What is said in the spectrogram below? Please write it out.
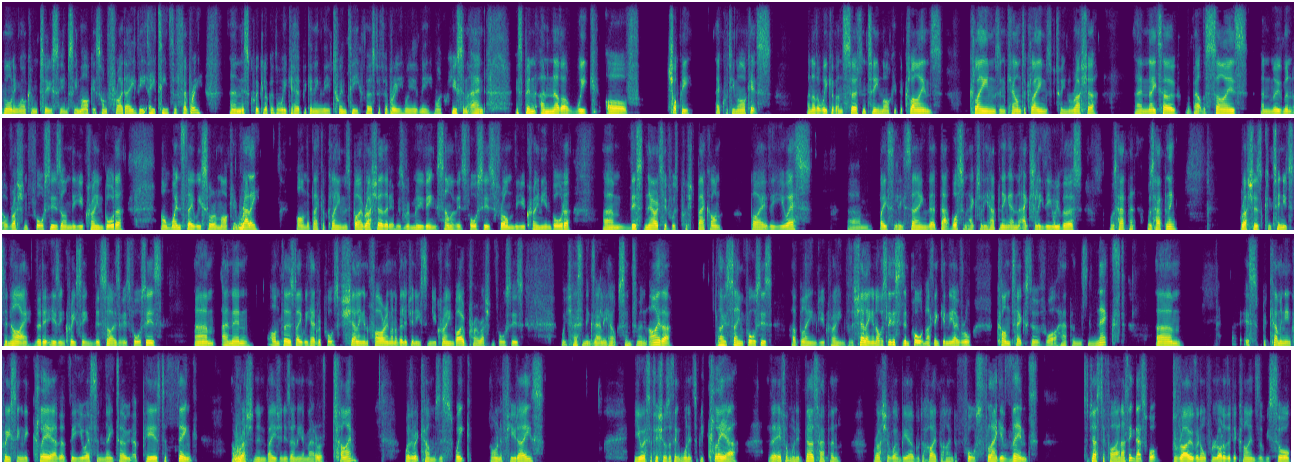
Good morning, welcome to CMC Markets on Friday, the 18th of February. And this quick look at the week ahead beginning the 21st of February with me, Michael Hewson. And it's been another week of choppy equity markets, another week of uncertainty, market declines, claims and counterclaims between Russia and NATO about the size and movement of Russian forces on the Ukraine border. On Wednesday, we saw a market rally on the back of claims by Russia that it was removing some of its forces from the Ukrainian border. Um, this narrative was pushed back on by the US, um, basically saying that that wasn't actually happening and actually the reverse was, happen was happening. Russia's continued to deny that it is increasing the size of its forces. Um, and then on Thursday, we had reports of shelling and firing on a village in eastern Ukraine by pro-Russian forces, which hasn't exactly helped sentiment either. Those same forces have blamed Ukraine for the shelling. And obviously this is important, I think, in the overall context of what happens next. Um, it's becoming increasingly clear that the US and NATO appears to think a Russian invasion is only a matter of time whether it comes this week or in a few days. US officials, I think, want it to be clear that if and when it does happen, Russia won't be able to hide behind a false flag event to justify. And I think that's what drove an awful lot of the declines that we saw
